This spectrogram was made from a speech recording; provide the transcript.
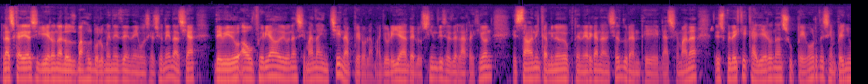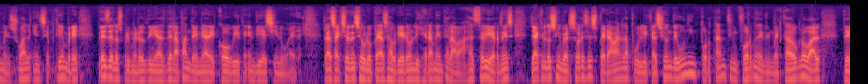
Las caídas siguieron a los bajos volúmenes de negociación en Asia debido a un feriado de una semana en China, pero la mayoría de los índices de la región estaban en camino de obtener ganancias durante la semana después de que cayeron a su peor desempeño mensual en septiembre desde los primeros días de la pandemia de COVID-19. Las acciones europeas abrieron ligeramente a la baja este viernes, ya que los inversores esperaban la publicación de un importante informe del mercado global de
